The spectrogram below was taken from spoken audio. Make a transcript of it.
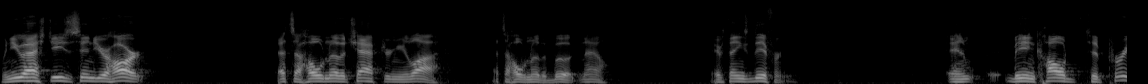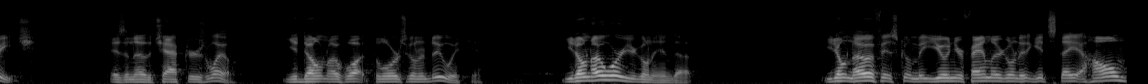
When you ask Jesus into your heart, that's a whole nother chapter in your life. That's a whole nother book now. Everything's different. And being called to preach is another chapter as well. You don't know what the Lord's going to do with you. You don't know where you're going to end up. You don't know if it's going to be you and your family are going to get to stay at home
